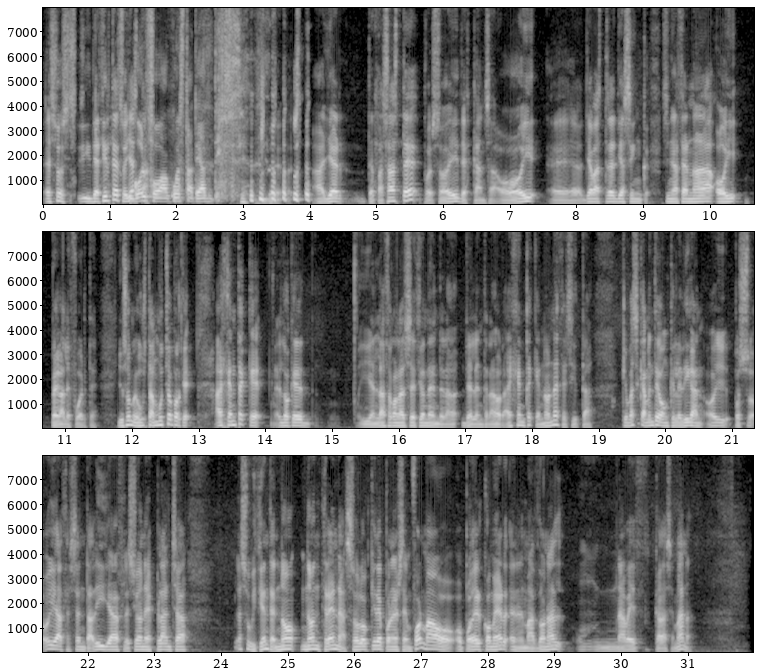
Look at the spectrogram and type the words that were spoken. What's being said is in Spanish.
Eso es. Y decirte eso ya está. Golfo, acuéstate antes. De- ayer te pasaste, pues hoy descansa. Hoy eh, llevas tres días sin, sin hacer nada, hoy pégale fuerte. Y eso me gusta mucho porque hay gente que, lo que, y enlazo con la sección del entrenador, hay gente que no necesita, que básicamente aunque le digan, hoy, pues hoy haces sentadillas, flexiones, plancha, es suficiente. No, no entrena, solo quiere ponerse en forma o, o poder comer en el McDonald's una vez cada semana.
